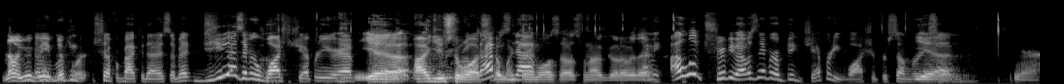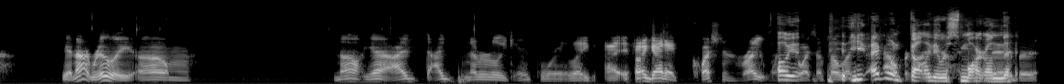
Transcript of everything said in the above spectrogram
no, you're I good. mean, we can it. shuffle back to that. in a second. But did you guys ever watch Jeopardy or have? Yeah, I used to watch it I at my not- grandma's house when I would go over there. I mean, I love trivia. but I was never a big Jeopardy watcher for some reason. Yeah, yeah, not really. Um, no, yeah, I I never really cared for it. Like, I, if I got a question right once Oh, yeah. twice, I felt like You- everyone Albert felt like they were smart on there, that. But,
